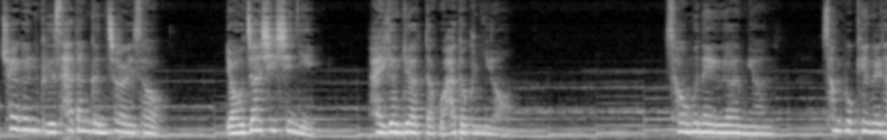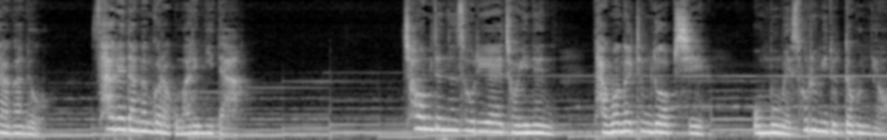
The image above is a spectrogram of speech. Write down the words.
최근 그 사당 근처에서 여자 시신이 발견되었다고 하더군요. 소문에 의하면 성폭행을 당한 후 살해당한 거라고 말입니다. 처음 듣는 소리에 저희는 당황할 틈도 없이 온몸에 소름이 돋더군요.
